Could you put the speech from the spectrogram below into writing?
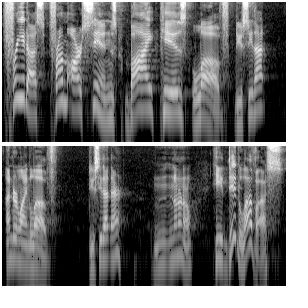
freed us from our sins by his love. Do you see that? Underline love. Do you see that there? No, no, no. He did love us,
